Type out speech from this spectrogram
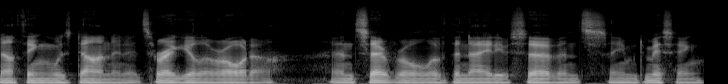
Nothing was done in its regular order, and several of the native servants seemed missing,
